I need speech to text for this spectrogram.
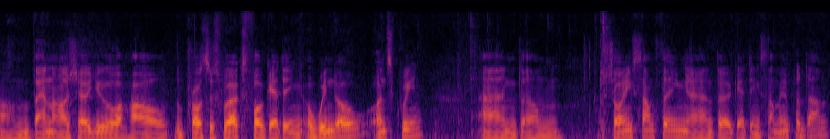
Um, then I'll show you how the process works for getting a window on screen and um, showing something and uh, getting some input done.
